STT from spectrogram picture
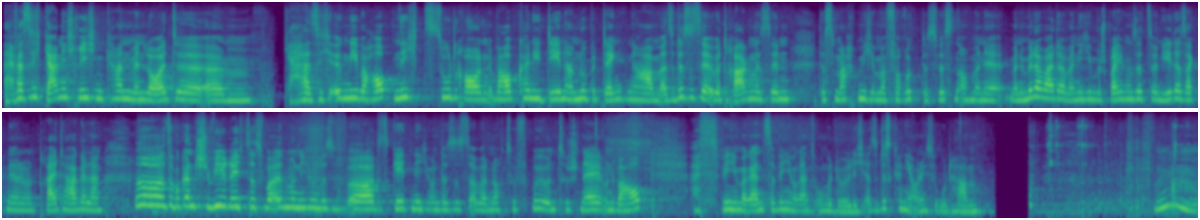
äh, was ich gar nicht riechen kann, wenn Leute ähm, ja, sich irgendwie überhaupt nichts zutrauen, überhaupt keine Ideen haben, nur Bedenken haben. Also das ist der übertragene Sinn. Das macht mich immer verrückt. Das wissen auch meine, meine Mitarbeiter, wenn ich in Besprechung sitze und jeder sagt mir nur drei Tage lang, oh, ist aber ganz schwierig, das weiß man nicht und das, oh, das geht nicht und das ist aber noch zu früh und zu schnell und überhaupt. ah, Das bin ich immer ganz, da bin ich immer ganz ungeduldig. Also das kann ich auch nicht so gut haben. Hm.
